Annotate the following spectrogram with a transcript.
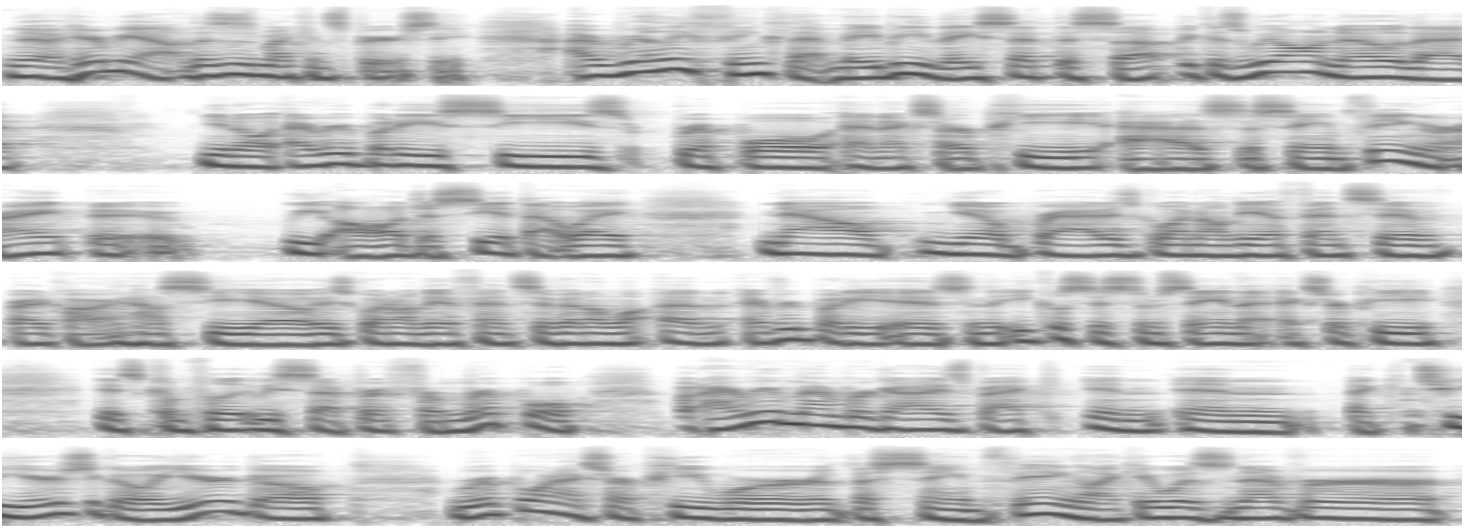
no, hear me out. This is my conspiracy. I really think that maybe they set this up because we all know that you know everybody sees Ripple and XRP as the same thing, right? Uh, we all just see it that way. Now, you know, Brad is going on the offensive. Brad Garlinghouse CEO, he's going on the offensive, and, lot, and everybody is in the ecosystem saying that XRP is completely separate from Ripple. But I remember, guys, back in in like two years ago, a year ago, Ripple and XRP were the same thing. Like it was never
